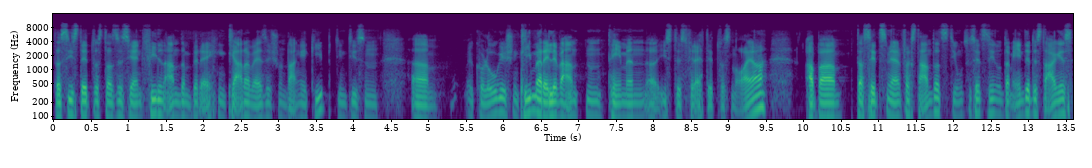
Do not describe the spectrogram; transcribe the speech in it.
Das ist etwas, das es ja in vielen anderen Bereichen klarerweise schon lange gibt. In diesen ähm, ökologischen, klimarelevanten Themen äh, ist es vielleicht etwas neuer, aber da setzen wir einfach Standards, die umzusetzen sind und am Ende des Tages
